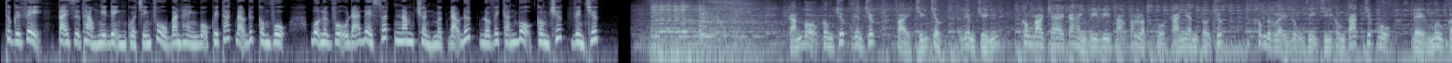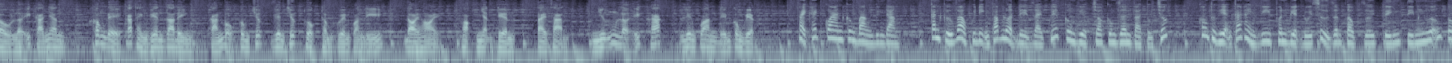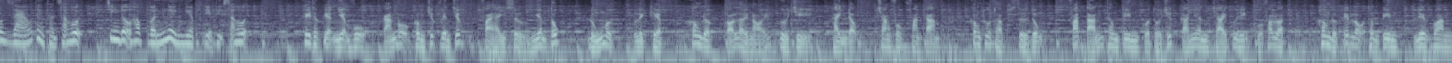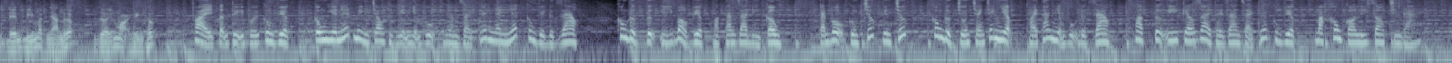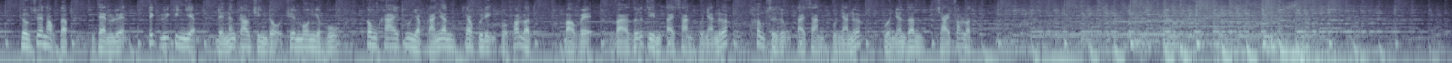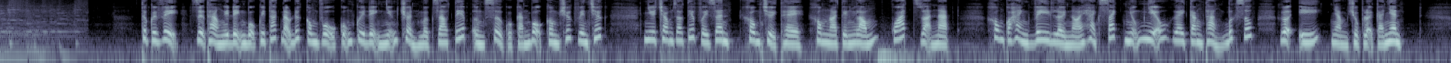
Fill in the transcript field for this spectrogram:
Thưa quý vị, tại dự thảo nghị định của Chính phủ ban hành Bộ Quy tắc Đạo đức Công vụ, Bộ Nội vụ đã đề xuất 5 chuẩn mực đạo đức đối với cán bộ công chức viên chức. Cán bộ công chức viên chức phải chính trực, liêm chính, không bao che các hành vi vi phạm pháp luật của cá nhân tổ chức, không được lợi dụng vị trí công tác chức vụ để mưu cầu lợi ích cá nhân, không để các thành viên gia đình, cán bộ công chức viên chức thuộc thẩm quyền quản lý đòi hỏi hoặc nhận tiền, tài sản, những lợi ích khác liên quan đến công việc phải khách quan công bằng bình đẳng, căn cứ vào quy định pháp luật để giải quyết công việc cho công dân và tổ chức, không thực hiện các hành vi phân biệt đối xử dân tộc, giới tính, tín ngưỡng, tôn giáo, thành phần xã hội, trình độ học vấn nghề nghiệp, địa vị xã hội. Khi thực hiện nhiệm vụ, cán bộ công chức viên chức phải hành xử nghiêm túc, đúng mực, lịch thiệp, không được có lời nói, cử chỉ, hành động, trang phục phản cảm, không thu thập, sử dụng, phát tán thông tin của tổ chức cá nhân trái quy định của pháp luật, không được tiết lộ thông tin liên quan đến bí mật nhà nước dưới mọi hình thức. Phải tận tụy với công việc, công hiến hết mình trong thực hiện nhiệm vụ nhằm giải quyết nhanh nhất công việc được giao. Không được tự ý bỏ việc hoặc tham gia đình công. Cán bộ công chức viên chức không được trốn tránh trách nhiệm, thoái thác nhiệm vụ được giao hoặc tự ý kéo dài thời gian giải quyết công việc mà không có lý do chính đáng. Thường xuyên học tập, rèn luyện, tích lũy kinh nghiệm để nâng cao trình độ chuyên môn nghiệp vụ, công khai thu nhập cá nhân theo quy định của pháp luật, bảo vệ và giữ gìn tài sản của nhà nước, không sử dụng tài sản của nhà nước, của nhân dân trái pháp luật. Thưa quý vị, dự thảo nghị định Bộ Quy tắc Đạo đức Công vụ cũng quy định những chuẩn mực giao tiếp ứng xử của cán bộ công chức viên chức, như trong giao tiếp với dân, không chửi thề, không nói tiếng lóng, quát, dọa nạt, không có hành vi lời nói hạch sách nhũng nhiễu gây căng thẳng bức xúc, gợi ý nhằm trục lợi cá nhân.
